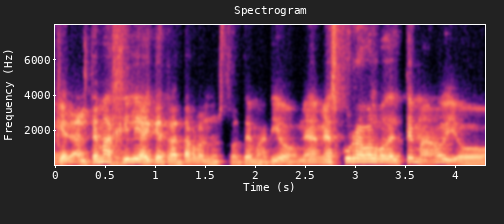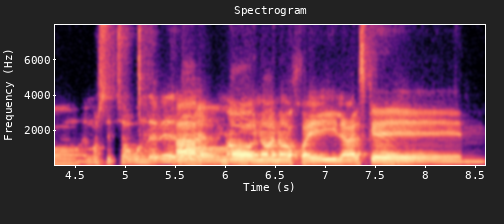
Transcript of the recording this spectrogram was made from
queda. El tema Gili hay que tratarlo en nuestro tema, tío. ¿Me, has currado algo del tema hoy o hemos hecho algún deber? Ah, no, no, no, joder. Y la verdad es que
